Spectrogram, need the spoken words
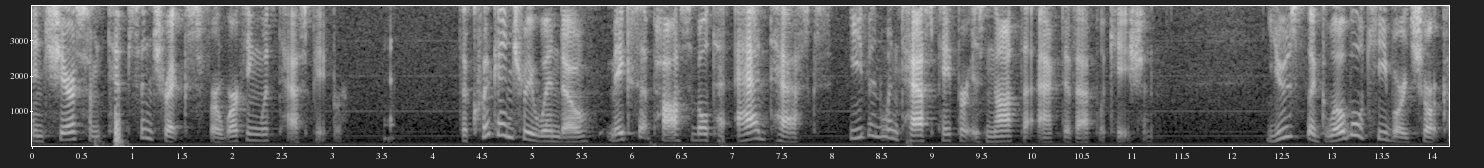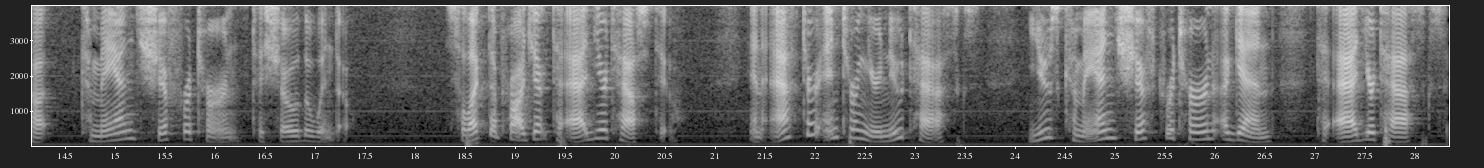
and share some tips and tricks for working with TaskPaper. The Quick Entry window makes it possible to add tasks even when TaskPaper is not the active application. Use the global keyboard shortcut Command Shift Return to show the window. Select a project to add your task to, and after entering your new tasks, use Command Shift Return again to add your tasks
